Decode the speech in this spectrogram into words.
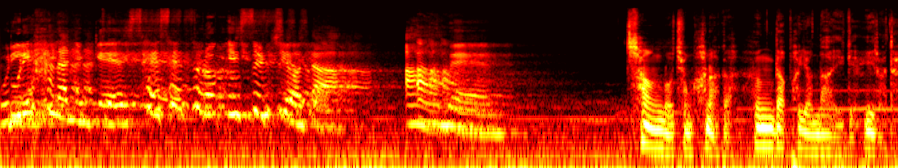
우리 하나님께 세세토록 있을지어다. 아멘. 장로 중 하나가 응답하여 나에게 이르되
